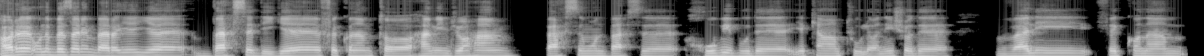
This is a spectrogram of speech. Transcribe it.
آره اونو بذاریم برای یه بحث دیگه. فکر کنم تا همینجا هم بحثمون بحث خوبی بوده. یک کم هم طولانی شده. ولی فکر کنم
